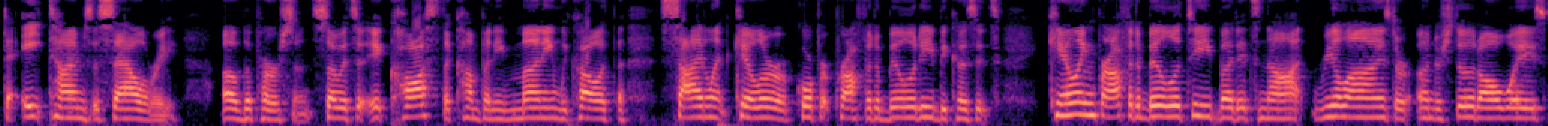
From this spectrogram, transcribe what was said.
to eight times the salary of the person. So it's, it costs the company money. We call it the silent killer of corporate profitability because it's killing profitability, but it's not realized or understood always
